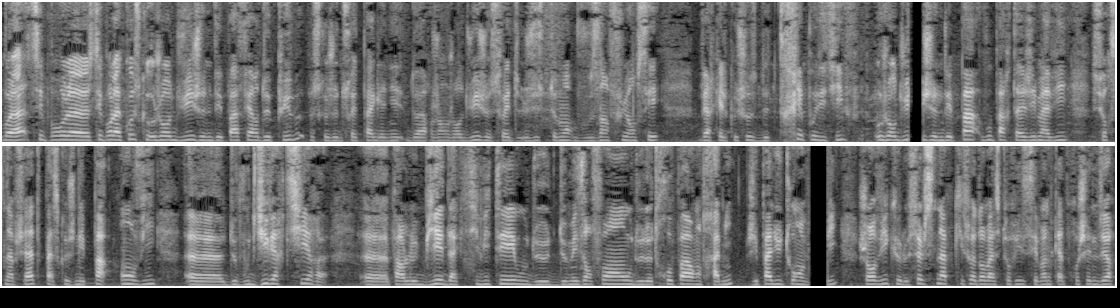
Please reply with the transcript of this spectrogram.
voilà, c'est pour la, pour la cause qu'aujourd'hui je ne vais pas faire de pub parce que je ne souhaite pas gagner de l'argent aujourd'hui. Je souhaite justement vous influencer vers quelque chose de très positif. Aujourd'hui, je ne vais pas vous partager ma vie sur Snapchat parce que je n'ai pas envie euh, de vous divertir euh, par le biais d'activités ou de, mes enfants ou de notre repas entre amis. J'ai pas du tout envie. J'ai envie que le seul snap qui soit dans ma story ces 24 prochaines heures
